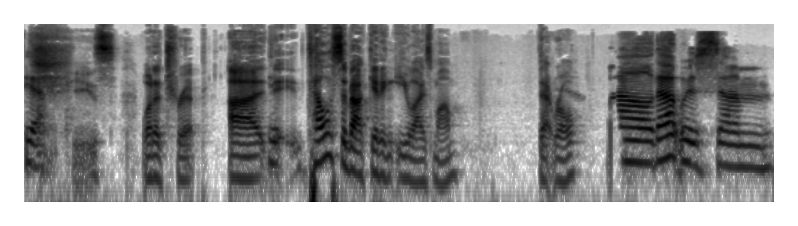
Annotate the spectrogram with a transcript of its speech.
Yeah. Jeez, what a trip. Uh, tell us about getting Eli's mom that role. Oh, that was um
